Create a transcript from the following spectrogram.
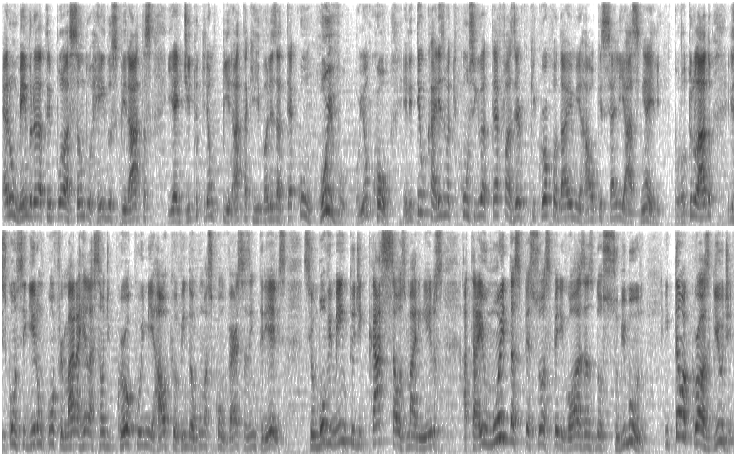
era um membro da tripulação do Rei dos Piratas. E é dito que ele é um pirata que rivaliza até com o Ruivo, o Yonkou. Ele tem o carisma que conseguiu até fazer com que Crocodile e Mihawk se aliassem a ele. Por outro lado, eles conseguiram confirmar a relação de Croco e Mihawk ouvindo algumas conversas entre eles. Seu movimento de caça aos marinheiros atraiu muitas pessoas perigosas do submundo. Então a Cross Guild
